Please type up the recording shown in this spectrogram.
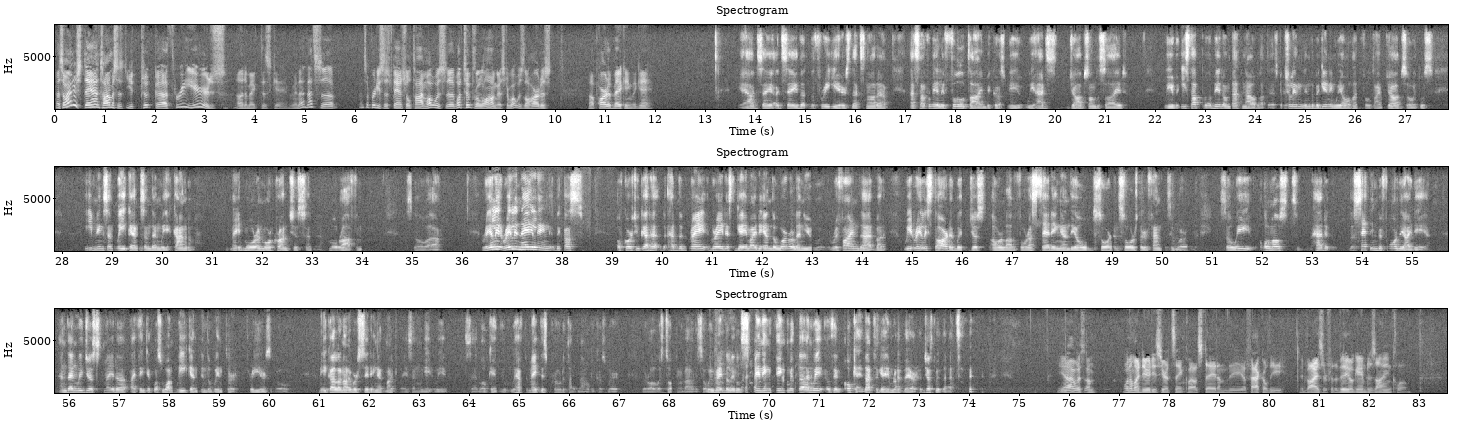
Uh, so I understand, Thomas, you took uh, three years uh, to make this game. I mean, that, that's uh, that's a pretty substantial time. What was uh, what took the longest, or what was the hardest uh, part of making the game? Yeah, I'd say I'd say that the three years. That's not a that's not really full time because we we had jobs on the side we've eased up a bit on that now, but especially in, in the beginning, we all had full time jobs, so it was evenings and weekends, and then we kind of made more and more crunches and more often. So uh, really, really nailing because, of course, you get had the great, greatest game idea in the world, and you refine that, but we really started with just our love for a setting and the old sword and sorcery fantasy world so we almost had the setting before the idea. And then we just made a, I think it was one weekend in the winter three years ago. Mikael and I were sitting at my place and we, we said, okay, we, we have to make this prototype now because we're we're always talking about it. So we made the little spinning thing with the, and we said, okay, that's a game right there, just with that. yeah, I was. I'm one of my duties here at St. Cloud State. I'm the faculty advisor for the Video Game Design Club.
